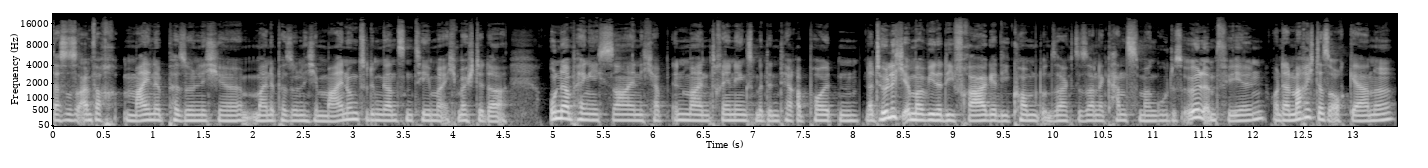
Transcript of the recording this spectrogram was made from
Das ist einfach meine persönliche, meine persönliche Meinung zu dem ganzen Thema. Ich möchte da unabhängig sein. Ich habe in meinen Trainings mit den Therapeuten natürlich immer wieder die Frage, die kommt und sagt, Susanne, kannst du mal ein gutes Öl empfehlen? Und dann mache ich das auch gerne.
